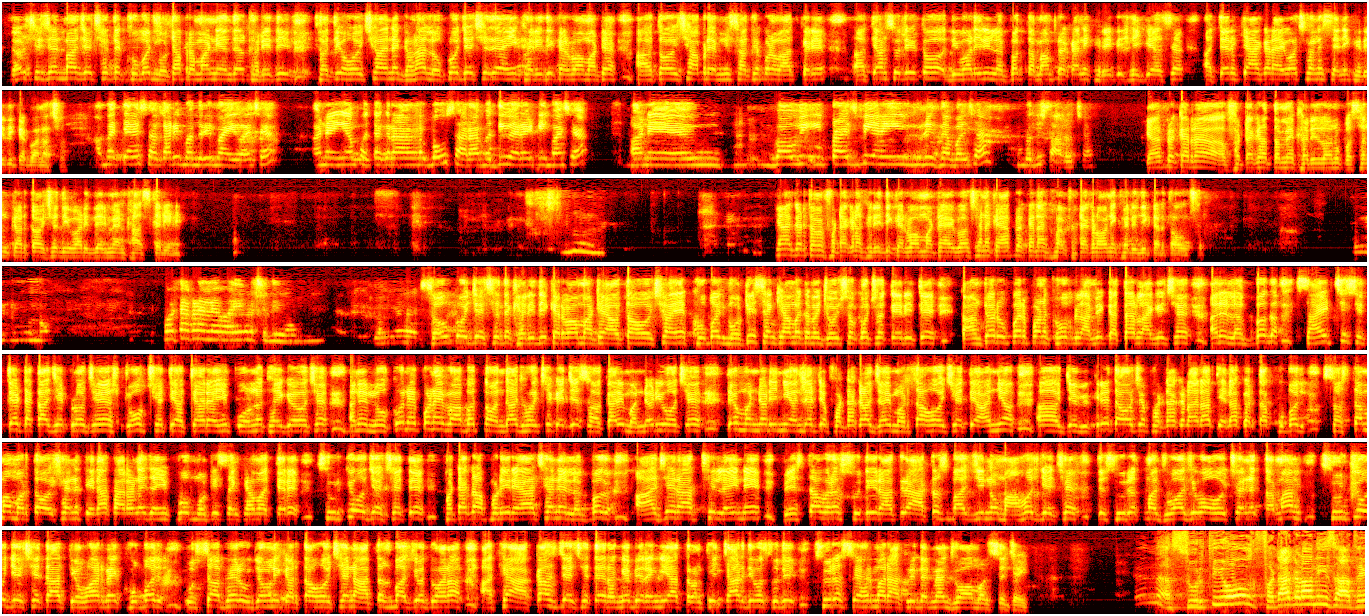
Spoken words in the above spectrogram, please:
દર સિઝનમાં જે છે તે ખૂબ જ મોટા પ્રમાણની અંદર ખરીદી થતી હોય છે અને ઘણા લોકો જે છે તે અહીં ખરીદી કરવા માટે આવતા હોય છે. આપણે એમની સાથે પણ વાત કરીએ. અત્યાર સુધી તો દિવાળીની લગભગ તમામ પ્રકારની ખરીદી થઈ ગઈ હશે. અત્યારે ક્યાં આગળ આવ્યા છો અને શેની ખરીદી કરવાના છો? અમે અત્યારે સહકારી મંદિરમાં આવ્યા છે અને અહીંયા ફટાકડા બહુ સારા બધી વેરાયટીમાં છે અને ભાવ પ્રાઇસ બી એની રિઝનેબલ છે. બધું સારું છે. કયા પ્રકારના ફટાકડા તમે ખરીદવાનું પસંદ કરતા હોય છો દિવાળી દરમિયાન ખાસ કરીને? ક્યાં આગળ તમે ફટાકડા ખરીદી કરવા માટે આવ્યા છો અને કયા પ્રકારના ફટાકડાઓની ખરીદી કરતા હો છો? ફટાકડા લેવા આવ્યા છે દિવાળી સૌ કોઈ જે છે તે ખરીદી કરવા માટે આવતા હોય છે. અને ખૂબ જ મોટી સંખ્યામાં તમે જોઈ શકો છો તે રીતે કાઉન્ટર ઉપર પણ ખૂબ લાંબી કતાર લાગી છે અને લગભગ સાહીઠથી સિત્તેર ટકા જેટલો જે સ્ટોક છે તે અત્યારે અહીં પૂર્ણ થઈ ગયો છે. અને લોકોને પણ એ બાબતનો અંદાજ હોય છે કે જે સહકારી મંડળીઓ છે તે મંડળીની અંદર જે ફટાકડા જઈ મળતા હોય છે તે અન્ય જે વિક્રેતાઓ છે ફટાકડાના તેના કરતા ખૂબ જ સસ્તામાં મળતા હોય છે અને તેના કારણે જ અહીં ખૂબ મોટી સંખ્યામાં અત્યારે સુરતીઓ જે છે તે ફટાકડા ફોડી રહ્યા છે અને લગભગ આજે રાતથી લઈને બેસતા વર્ષ સુધી રાત્રે આતશબાજીનો માહોલ જે છે તે સુરતમાં જોવા જેવો હોય છે અને તમામ સુરતીઓ જે છે તે આ તહેવારને ખૂબ જ ઉત્સાહભેર ઉજવણી કરતા હોય છે અને આતશબાજીઓ દ્વારા આખે આકાશ જે છે તે રંગેબેરંગી આ ત્રણથી ચાર દિવસ સુધી સુરત શહેરમાં રાત્રિ દરમિયાન જોવા મળશે. જય સુરતીઓ ફટાકડાની સાથે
